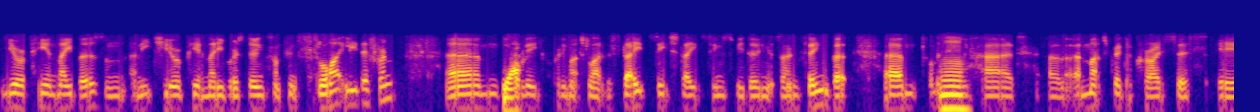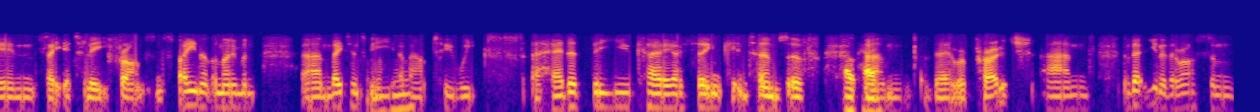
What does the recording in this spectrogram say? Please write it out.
European neighbours and, and each European neighbour is doing something slightly different um, Yeah. probably pretty much like the states each state seems to be doing its own thing but um, obviously Mm. we've had a, a much bigger crisis in, say, Italy, France, and Spain at the moment. Um, they tend to be Mhm. about two weeks ahead of the UK, I think, in terms of Okay. um, their approach. And but there, you know, there are some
